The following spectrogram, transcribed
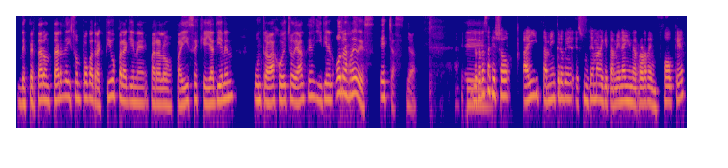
despertaron tarde y son poco atractivos para, quienes, para los países que ya tienen un trabajo hecho de antes y tienen otras redes hechas ya. Lo que pasa es que yo ahí también creo que es un tema de que también hay un error de enfoque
